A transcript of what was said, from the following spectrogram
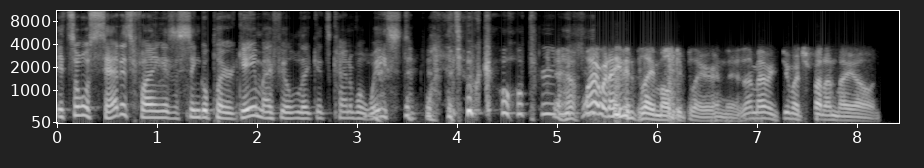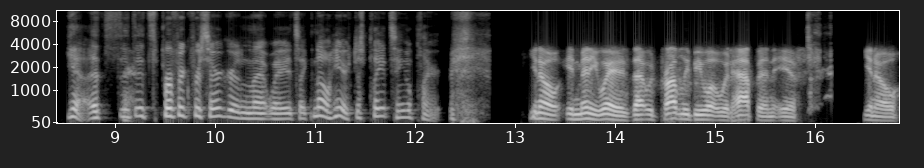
it's so satisfying as a single player game. I feel like it's kind of a waste to want to do co-op. or Yeah. Why would I even play multiplayer in this? I'm having too much fun on my own. Yeah, it's it's perfect for Sergrin in that way. It's like, no, here, just play it single player. You know, in many ways, that would probably be what would happen if, you know,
